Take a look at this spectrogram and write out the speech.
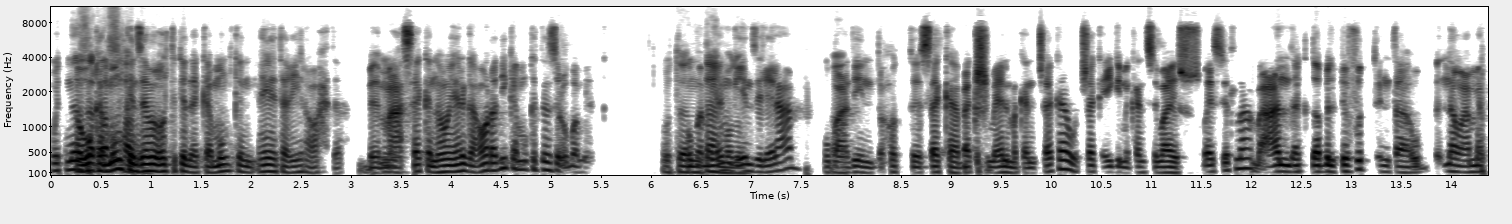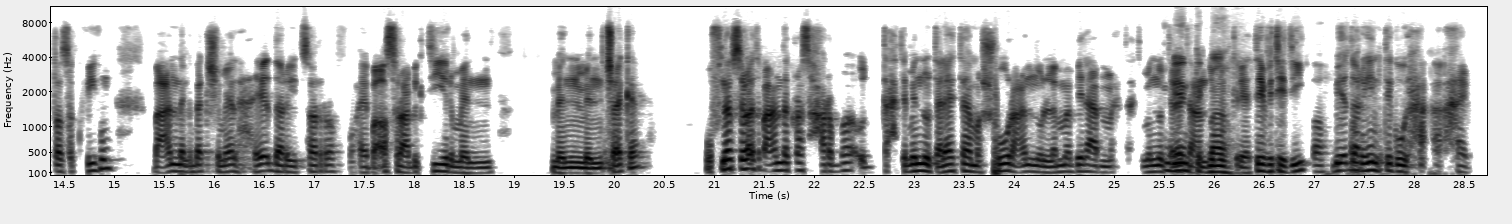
وتنزل كان راس ممكن زي ما قلت كده كان ممكن هي تغييرة واحدة مع. ساكا إن هو يرجع ورا دي كان ممكن تنزل أوباميانج. أوباميانج الموضوع. ينزل يلعب آه. وبعدين تحط ساكا باك شمال مكان تشاكا وتشاكا يجي مكان سيبايوس سيبايوس يطلع. بقى عندك double pivot أنت نوعا ما بتثق فيهم. بقى عندك باك شمال هيقدر يتصرف وهيبقى أسرع بكتير من من من تشاكا. وفي نفس الوقت بقى عندك راس حربة تحت منه ثلاثة مشهور عنه لما بيلعب تحت منه ثلاثة عندهم ال creativity دي صح بيقدر ينتج ويحقق حاجة. آه،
